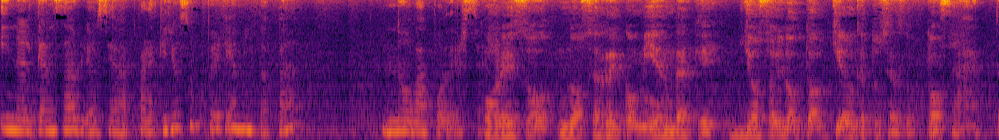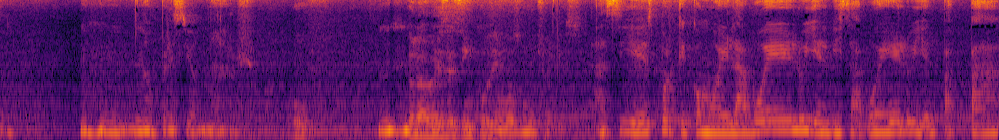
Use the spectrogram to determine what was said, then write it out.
inalcanzable, o sea, para que yo supere a mi papá, no va a poder ser. Por eso no se recomienda que yo soy doctor, quiero que tú seas doctor. Exacto. No presionar. Pero a veces incurrimos mucho en eso. Así es, porque como el abuelo y el bisabuelo y el papá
